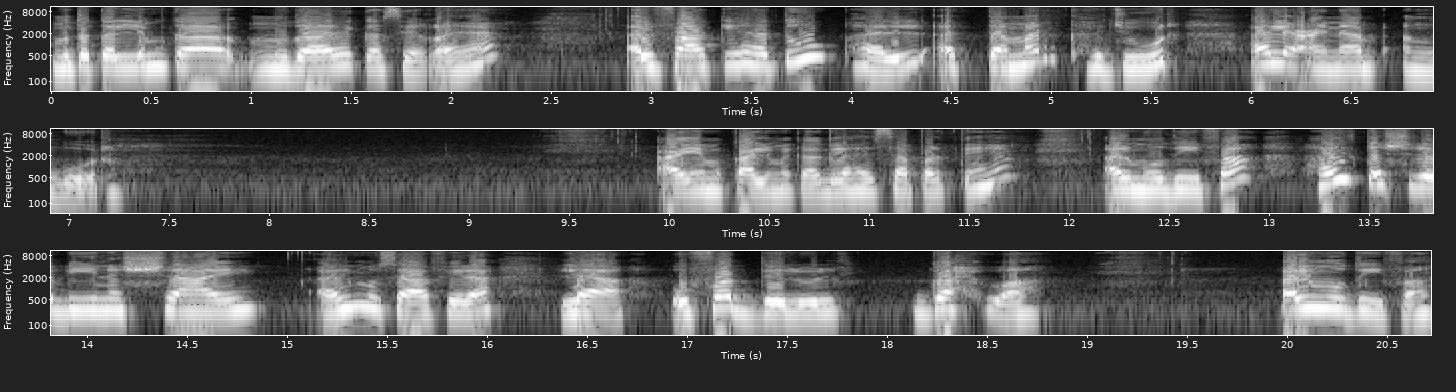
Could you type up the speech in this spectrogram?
متکلم کا مدارے کا سیغہ ہے۔ الفاقحتو پھل، التمر، کھجور، العنب، انگور۔ آئیے مکالمے کا اگلا حصہ پڑھتے ہیں۔ المضیفہ حل تشربین الشائے؟ المسافرة لا أفضل القهوة المضيفة.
